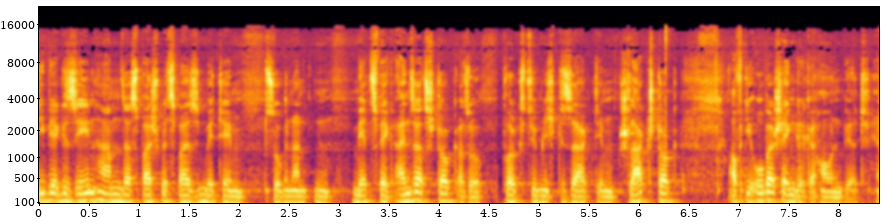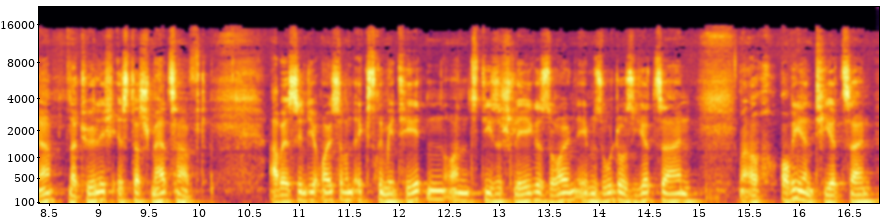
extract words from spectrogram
die wir gesehen haben, dass beispielsweise mit dem sogenannten Mehrzweckeinsatzstock, also volkstümlich gesagt dem Schlagstock, auf die Oberschenkel gehauen wird. Ja, natürlich ist das schmerzhaft. Aber es sind die äußeren Extremitäten und diese Schläge sollen eben so dosiert sein, auch orientiert sein,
